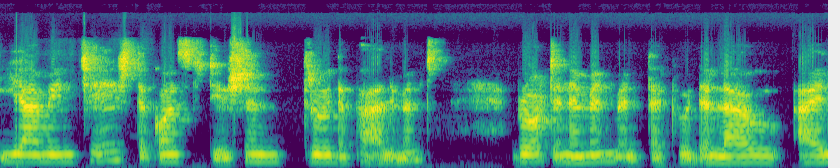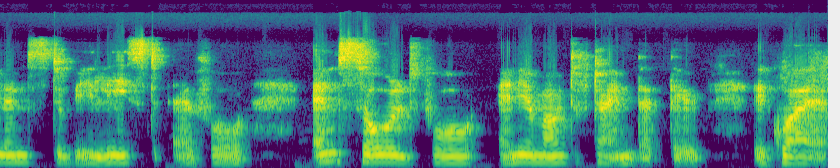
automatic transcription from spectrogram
Yamin changed the constitution through the parliament, brought an amendment that would allow islands to be leased uh, for and sold for any amount of time that they require.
